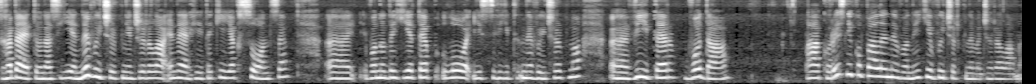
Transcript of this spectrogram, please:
Згадайте, у нас є невичерпні джерела енергії, такі як сонце. Е, Воно дає тепло і світ невичерпно, е, вітер, вода. А корисні копалини вони є вичерпними джерелами.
